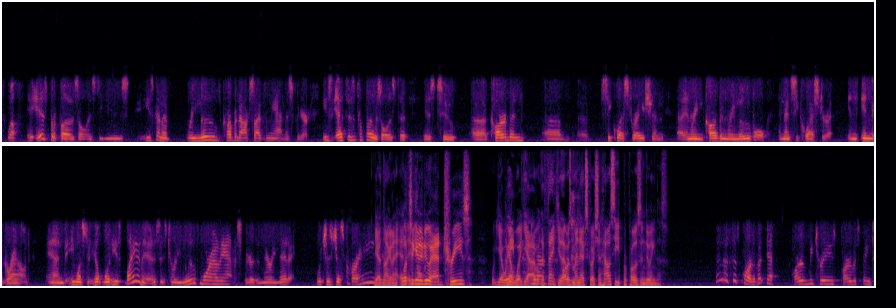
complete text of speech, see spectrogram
Well, his proposal is to use. He's going to remove carbon dioxide from the atmosphere. He's that's his proposal is to is to uh, carbon uh, uh, sequestration uh, and re- carbon removal, and then sequester it in in the ground. And he wants to. He'll, what his plan is is to remove more out of the atmosphere than they're emitting, which is just crazy. Yeah, it's not going to. What's he going to do? Add trees? Yeah, well, yeah, mean, well, yeah. you I- thank you. That was my next question. How is he proposing doing this? And that's just part of it. Yeah, part of it be trees. Part of it's being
